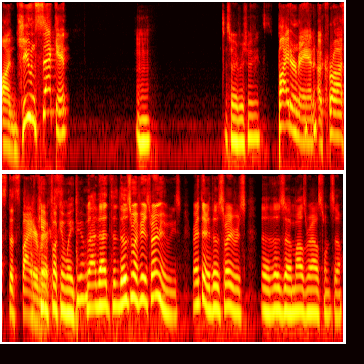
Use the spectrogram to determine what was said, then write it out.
on June 2nd, Mm-hmm. Spider Verse movie. Spider-Man Across the Spider-Verse. can't fucking wait, dude. That, that, those are my favorite Spider Man movies, right there. Those Spider Verse, the, those uh, Miles Morales ones. So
